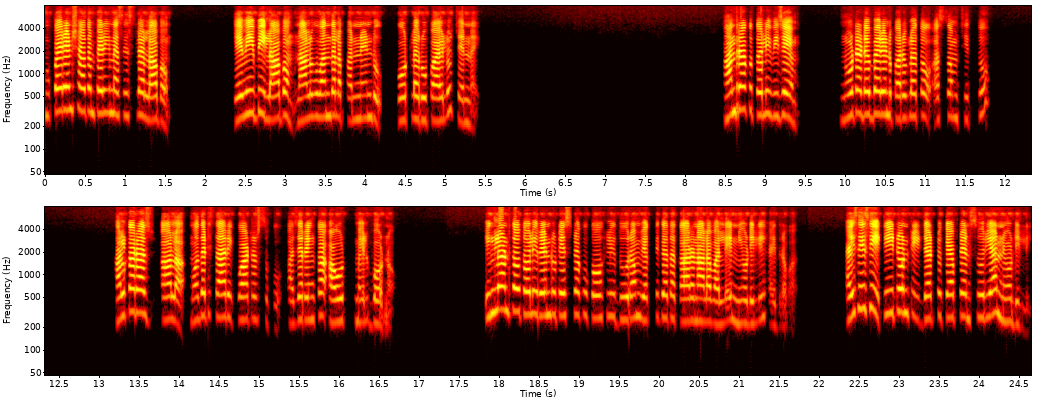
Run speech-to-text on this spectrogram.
ముప్పై రెండు శాతం పెరిగిన సిస్ల లాభం. ఏవీబీ లాభం నాలుగు వందల పన్నెండు కోట్ల రూపాయలు చెన్నై. ఆంధ్రాకు తొలి విజయం. నూట డెబ్బై రెండు పరుగులతో అస్సాం చిత్తు. అల్కరాజ్ ఆలా మొదటిసారి క్వార్టర్స్కు అజరింకా అవుట్ మెల్బోర్న్. ఇంగ్లాండ్తో తొలి రెండు టెస్టులకు కోహ్లీ దూరం వ్యక్తిగత కారణాల వల్లే New Delhi Hyderabad. ICC T twenty జట్టు కెప్టెన్ సూర్య న్యూఢిల్లీ.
